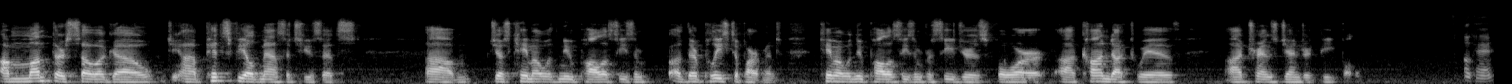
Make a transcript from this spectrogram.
a month or so ago, uh, Pittsfield, Massachusetts, um, just came out with new policies and uh, their police department came out with new policies and procedures for uh, conduct with uh, transgendered people. Okay.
